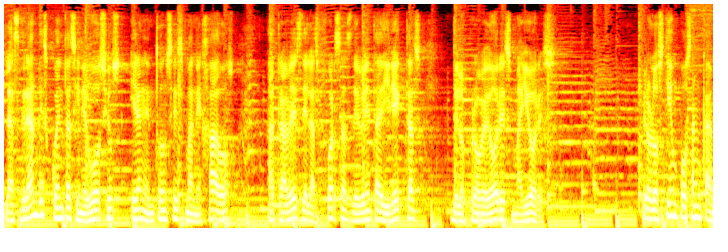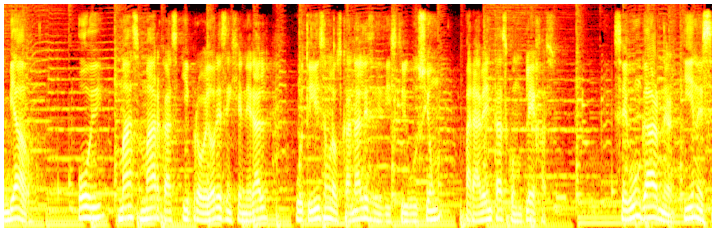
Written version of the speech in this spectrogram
Las grandes cuentas y negocios eran entonces manejados a través de las fuerzas de venta directas de los proveedores mayores. Pero los tiempos han cambiado Hoy, más marcas y proveedores en general utilizan los canales de distribución para ventas complejas. Según Gartner INC,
